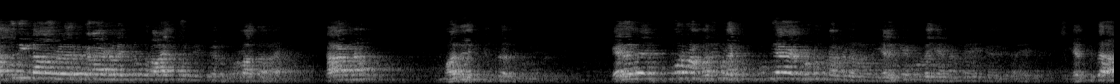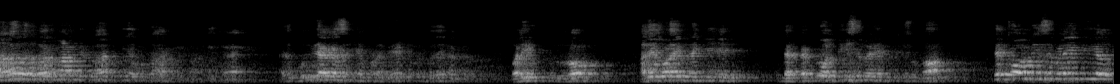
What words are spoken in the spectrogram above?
தகுதி இல்லாதவர்கள் இருக்கிறார்கள் என்று ஒரு ஆய்வு சொல்லியிருக்கிறது. பொருளாதார காரணம் மது என்று அது சொல்லுகிறது எனவே பூரண மதுவிலக்கு. இந்தியாவை கொண்டு விட வேண்டும். நம்ம இளைஞர்களுடைய எந்த அளவு அது வருமானத்தை தரக்கூடிய ஒன்றாக அது உறுதியாக செய்யப்பட வேண்டும் என்பதை நாங்கள் வலியுறுத்துகிறோம். அதே போல இன்றைக்கு இந்த பெட்ரோல் டீசல் விலையை பற்றி சொன்னோம். பெட்ரோல் டீசல் விலையை நீங்கள்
